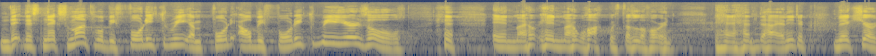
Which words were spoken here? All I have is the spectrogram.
this next month will be 43, I'm 40, I'll be 43 years old in my, in my walk with the Lord. And I need to make sure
